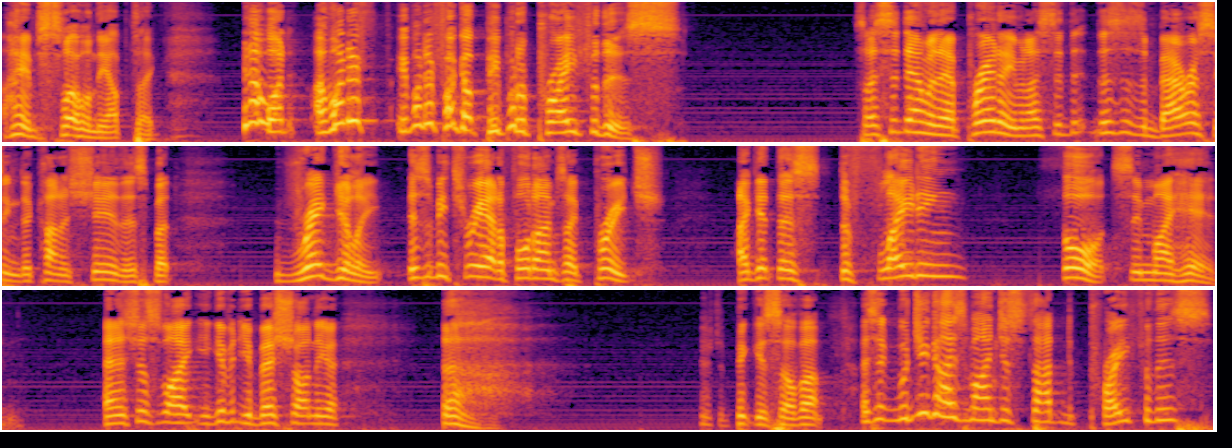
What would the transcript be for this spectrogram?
I am slow on the uptake. You know what? I wonder if, I wonder if I got people to pray for this. So I sit down with our prayer team and I said, This is embarrassing to kind of share this, but regularly, this will be three out of four times I preach, I get this deflating thoughts in my head. And it's just like you give it your best shot and you go. You have to pick yourself up. I said, Would you guys mind just starting to pray for this?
